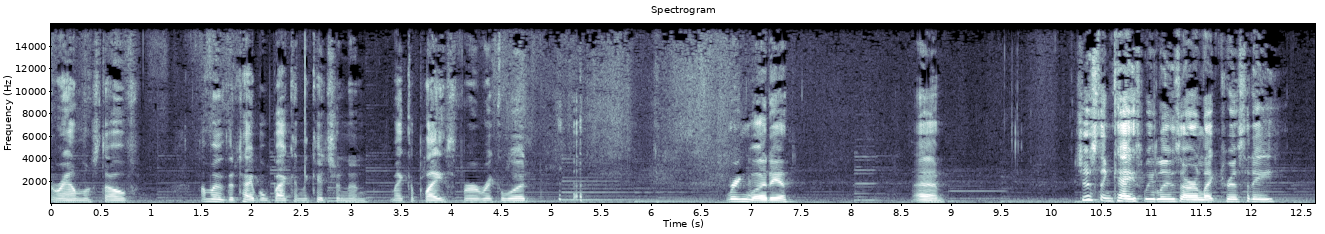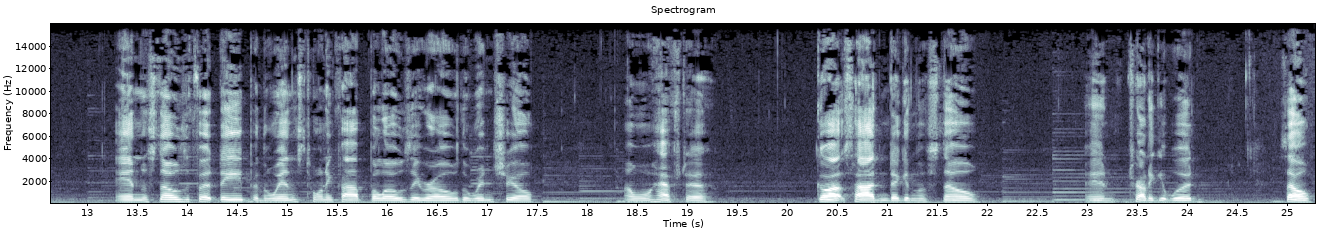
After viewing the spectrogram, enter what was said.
around the stove. I'll move the table back in the kitchen and make a place for a rick of wood. Bring wood in. Um, just in case we lose our electricity and the snow's a foot deep and the wind's 25 below zero, the wind chill, I won't have to go outside and dig in the snow and try to get wood. So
